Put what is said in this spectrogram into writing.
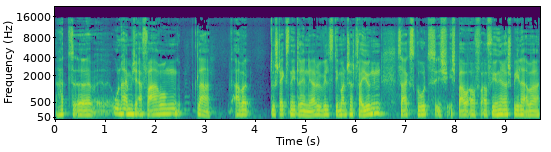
hat äh, unheimliche Erfahrung, klar, aber du steckst nicht drin, ja, du willst die Mannschaft verjüngen, sagst gut, ich, ich baue auf, auf jüngere Spieler, aber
